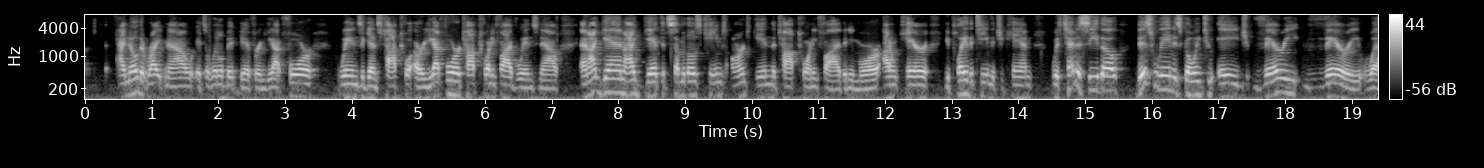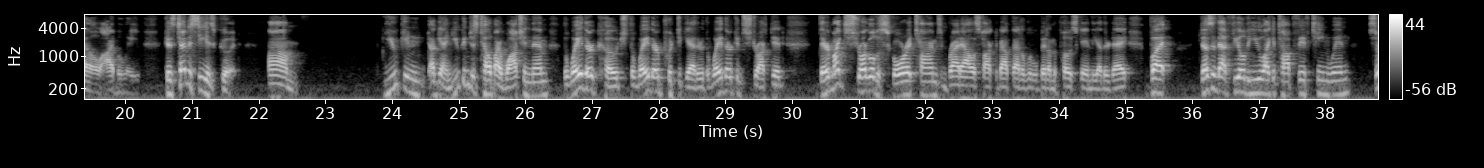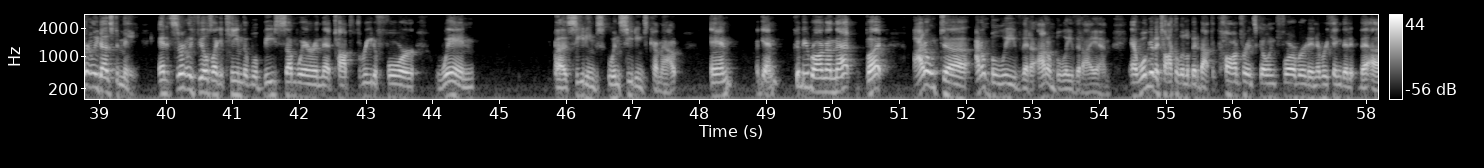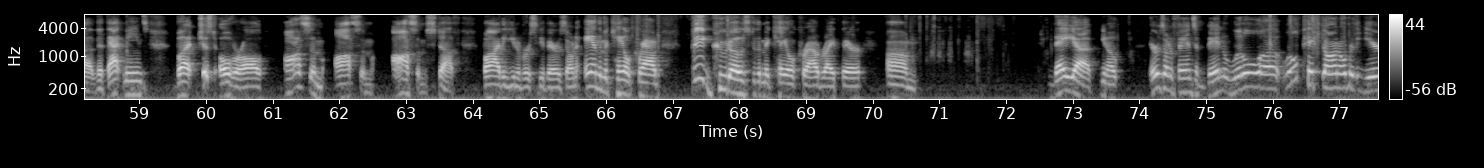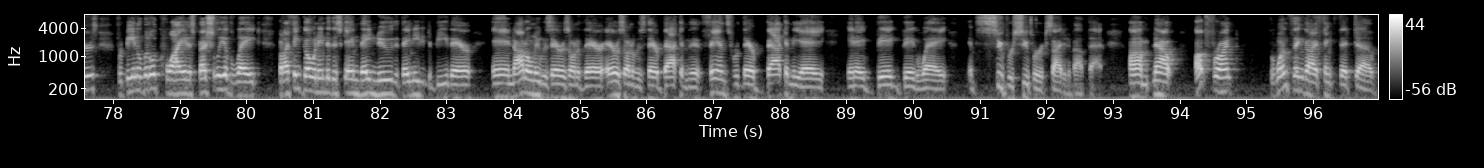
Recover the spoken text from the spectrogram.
I know that right now it's a little bit different. You got four wins against top 12 or you got four top 25 wins now. And again, I get that some of those teams aren't in the top 25 anymore. I don't care. You play the team that you can. With Tennessee though, this win is going to age very very well, I believe, because Tennessee is good. Um you can again you can just tell by watching them the way they're coached the way they're put together the way they're constructed they might struggle to score at times, and Brad Allis talked about that a little bit on the post game the other day. But doesn't that feel to you like a top 15 win? Certainly does to me. And it certainly feels like a team that will be somewhere in that top three to four win uh, seedings when seedings come out. And again, could be wrong on that, but I don't uh, I don't believe that I don't believe that I am. And we're going to talk a little bit about the conference going forward and everything that it, uh, that that means. But just overall, awesome, awesome, awesome stuff by the University of Arizona and the McKale crowd. Big kudos to the McKale crowd right there. Um, they, uh, you know, Arizona fans have been a little, uh, little picked on over the years for being a little quiet, especially of late. But I think going into this game, they knew that they needed to be there. And not only was Arizona there, Arizona was there back in the fans were there back in the A in a big, big way. I'm super, super excited about that. Um, now, up front, the one thing that I think that, uh,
